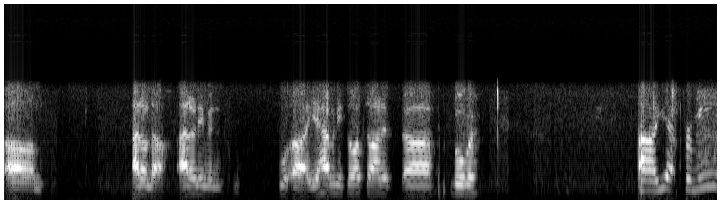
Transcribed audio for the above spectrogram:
Um, I don't know. I don't even. Uh, you have any thoughts on it, uh, Boomer? Uh, yeah, for me,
